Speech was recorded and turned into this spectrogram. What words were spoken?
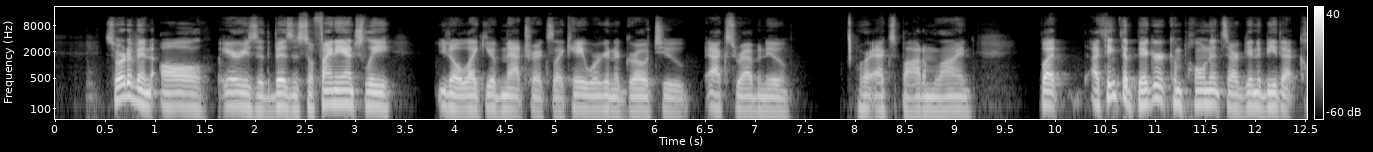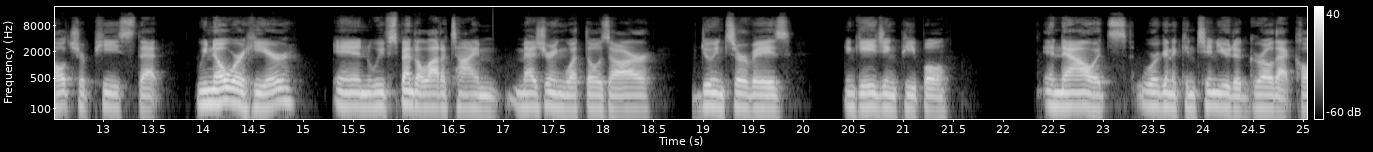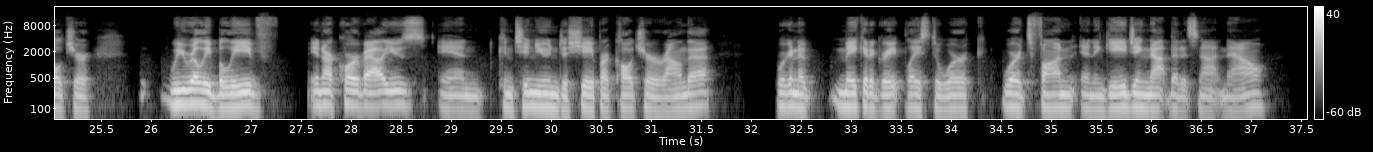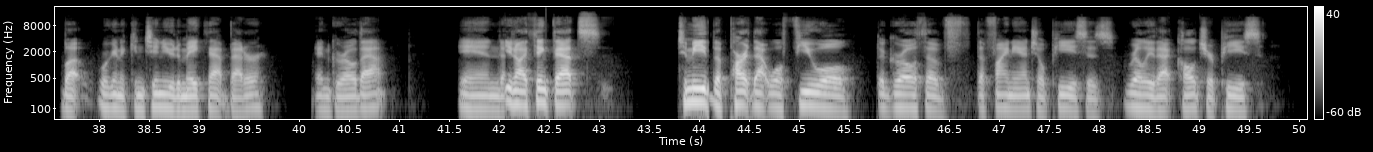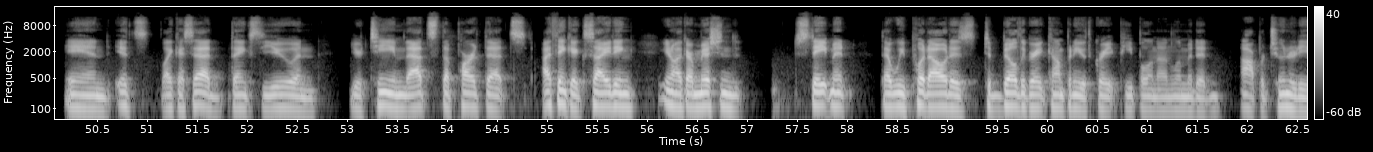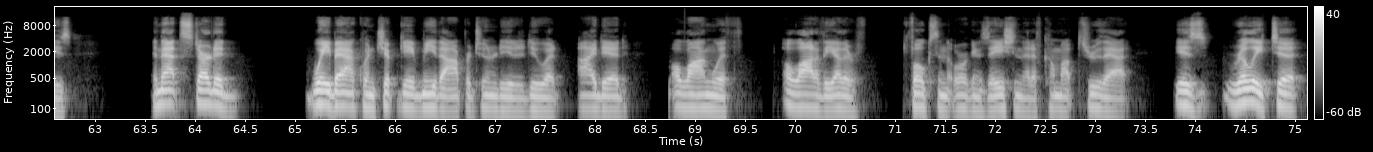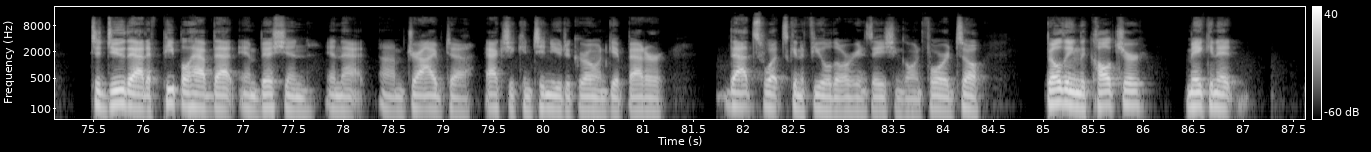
sort of in all areas of the business. So financially, you know, like you have metrics like, hey, we're going to grow to X revenue or X bottom line. But I think the bigger components are going to be that culture piece that we know we're here and we've spent a lot of time measuring what those are, doing surveys, engaging people. And now it's we're going to continue to grow that culture. We really believe in our core values and continuing to shape our culture around that. We're going to make it a great place to work where it's fun and engaging, not that it's not now, but we're going to continue to make that better and grow that. And, you know, I think that's to me the part that will fuel the growth of the financial piece is really that culture piece. And it's, like I said, thanks to you and your team, that's the part that's, I think, exciting. You know, like our mission statement that we put out is to build a great company with great people and unlimited opportunities. And that started way back when Chip gave me the opportunity to do what I did, along with a lot of the other folks in the organization that have come up through that, is really to to do that if people have that ambition and that um, drive to actually continue to grow and get better that's what's going to fuel the organization going forward so building the culture making it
